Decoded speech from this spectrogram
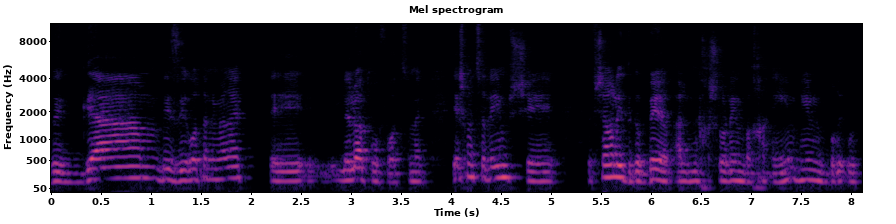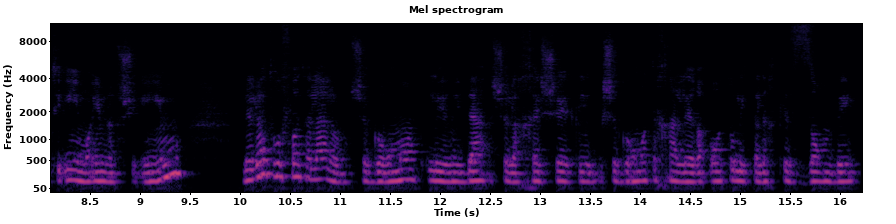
וגם בזהירות אני אומרת, אה, ללא התרופות. זאת אומרת, יש מצבים שאפשר להתגבר על מכשולים בחיים, אם בריאותיים או אם נפשיים, ללא התרופות הללו שגורמות לירידה של החשק, שגורמות לך להיראות או להתהלך כזומבי,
